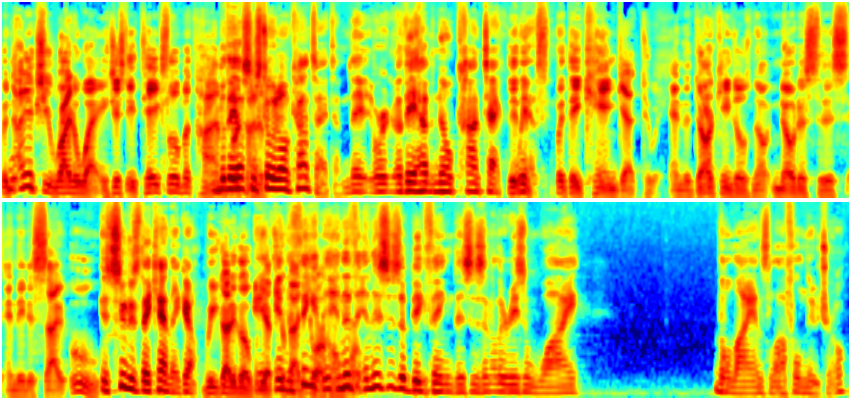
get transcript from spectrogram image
but not actually right away. It just it takes a little bit of time. But they also still don't contact them. They or they have no contact they- with. but they can get to it, and the Dark Angels no, notice this, and they decide, ooh, As soon as they can, they go. we got to go. We have and, to and go the thing, and, the- and this is a big thing. This is another reason why the Lions lawful neutral,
